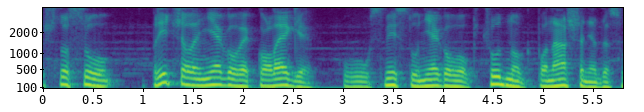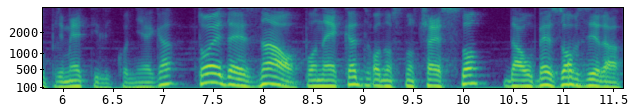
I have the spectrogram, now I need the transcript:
što su pričale njegove kolege u smislu njegovog čudnog ponašanja da su primetili kod njega, to je da je znao ponekad, odnosno često, da u, bez obzira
